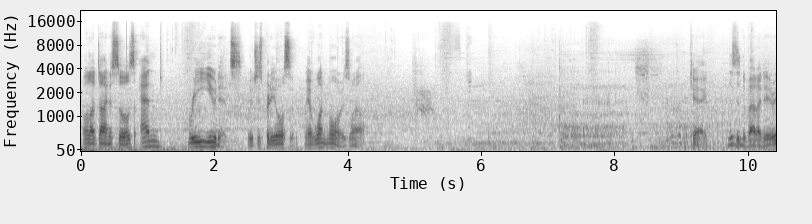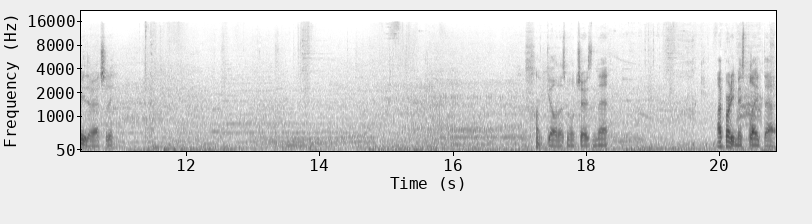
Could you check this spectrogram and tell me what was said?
All our dinosaurs and three units, which is pretty awesome. We have one more as well. Okay, this isn't a bad idea either, actually. Oh my god, there's more chosen there. I probably misplayed that.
